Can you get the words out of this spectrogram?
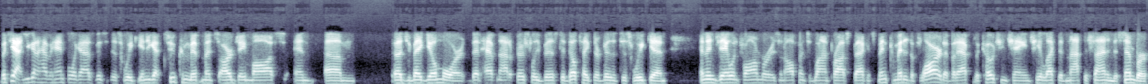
but yeah, you're going to have a handful of guys visit this weekend. You got two commitments, R.J. Moss and um, uh, Gilmore, that have not officially visited. They'll take their visit this weekend. And then Jalen Farmer is an offensive line prospect. It's been committed to Florida, but after the coaching change, he elected not to sign in December.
